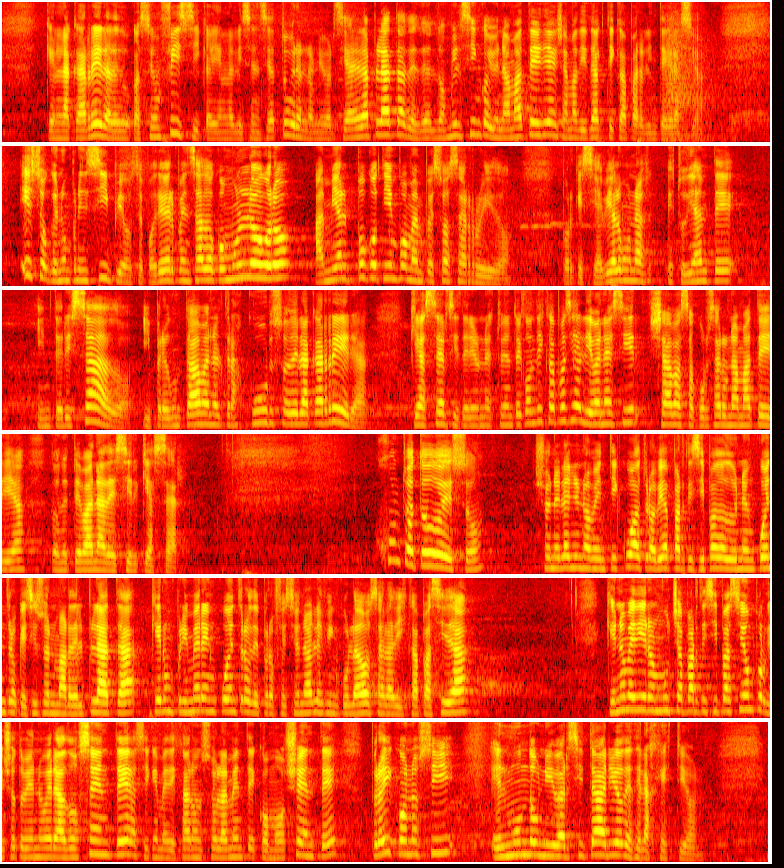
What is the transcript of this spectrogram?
que en la carrera de educación física y en la licenciatura en la Universidad de La Plata, desde el 2005 hay una materia que se llama didáctica para la integración. Eso que en un principio se podría haber pensado como un logro, a mí al poco tiempo me empezó a hacer ruido, porque si había algún estudiante interesado y preguntaba en el transcurso de la carrera qué hacer si tenía un estudiante con discapacidad, le iban a decir, ya vas a cursar una materia donde te van a decir qué hacer. Junto a todo eso, yo en el año 94 había participado de un encuentro que se hizo en Mar del Plata, que era un primer encuentro de profesionales vinculados a la discapacidad, que no me dieron mucha participación porque yo todavía no era docente, así que me dejaron solamente como oyente, pero ahí conocí el mundo universitario desde la gestión.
